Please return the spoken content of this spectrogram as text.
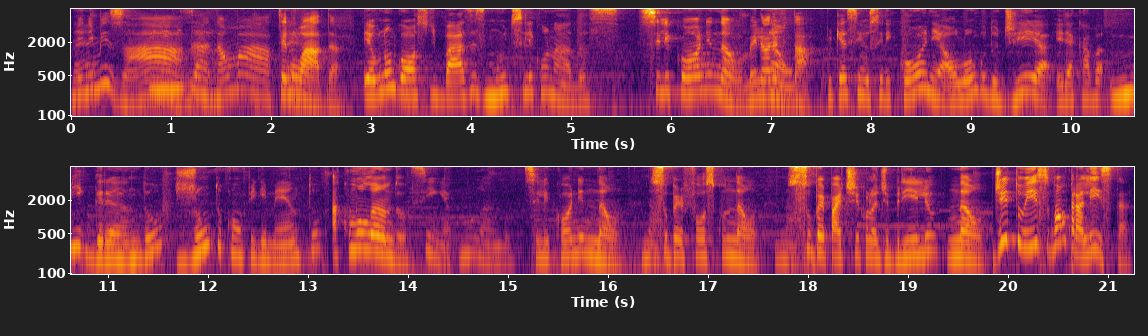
Né? Minimizar, Minimizar. né? Dar uma atenuada. Eu não gosto de bases muito siliconadas. Silicone, não. Melhor não, evitar. Porque assim, o silicone, ao longo do dia, ele acaba migrando junto com o pigmento. Acumulando. Sim, acumulando. Silicone, não. Não. Super fosco, não. Não. Super partícula de brilho, não. Dito isso, vamos pra lista?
